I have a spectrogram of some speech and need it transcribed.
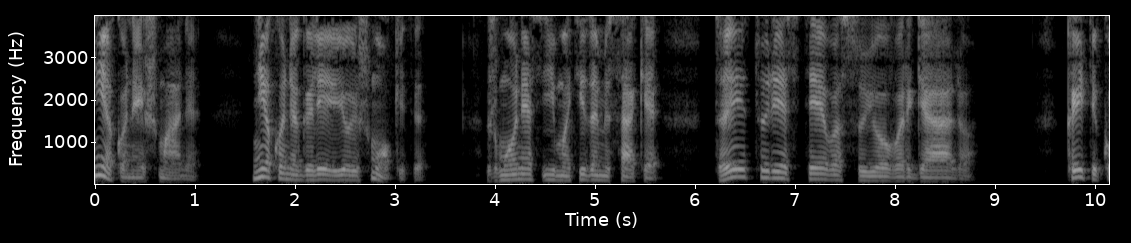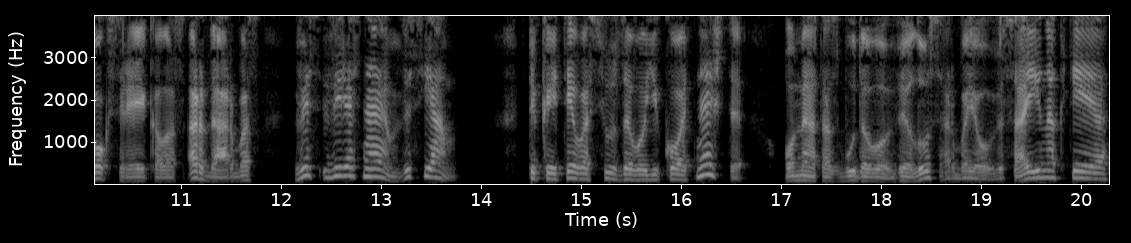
nieko neišmanė, nieko negalėjo jo išmokyti. Žmonės jį matydami sakė, tai turės tėvas su jo vargelio. Kai tik koks reikalas ar darbas, vis vyresniajam, vis jam. Tik kai tėvas siūsdavo jį ko atnešti, o metas būdavo vėlus arba jau visai įnaktėję,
